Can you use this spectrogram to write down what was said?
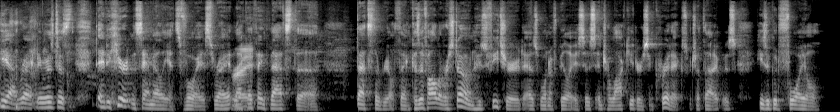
yeah, right. It was just, and to hear it in Sam Elliott's voice, right? Like I think that's the that's the real thing. Because if Oliver Stone, who's featured as one of Milius's interlocutors and critics, which I thought it was, he's a good foil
